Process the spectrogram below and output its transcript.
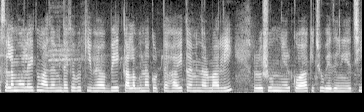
আসসালামু আলাইকুম, আজ আমি দেখাবো কীভাবে কালাভুনা করতে হয়। তো আমি নর্মালি রসুনের কোয়া কিছু ভেজে নিয়েছি,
